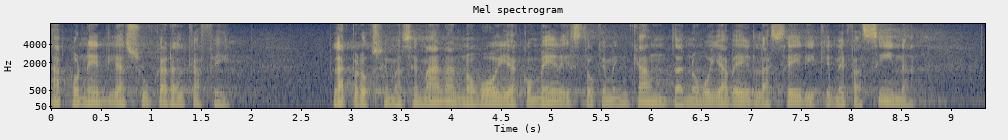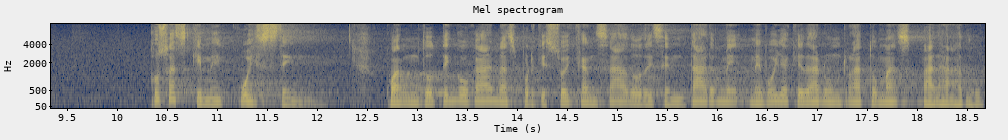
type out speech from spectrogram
a ponerle azúcar al café. La próxima semana no voy a comer esto que me encanta, no voy a ver la serie que me fascina. Cosas que me cuesten. Cuando tengo ganas porque estoy cansado de sentarme, me voy a quedar un rato más parado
